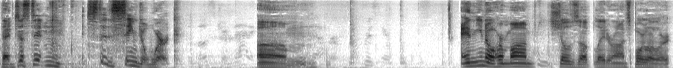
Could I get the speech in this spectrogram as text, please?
that just didn't it just didn't seem to work. Um, and you know, her mom shows up later on. Spoiler alert.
